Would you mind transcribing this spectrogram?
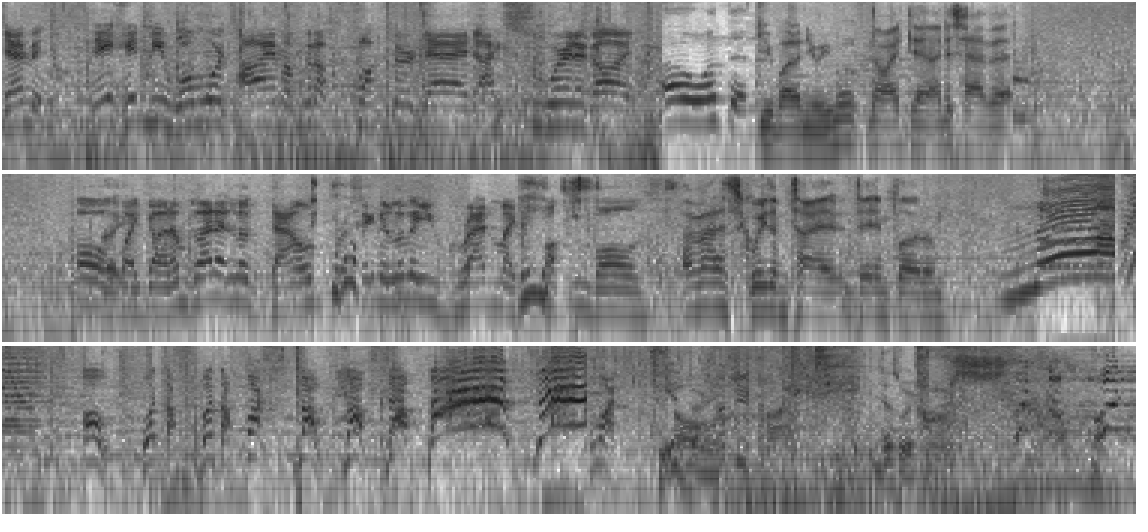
Damn it. They hit me one more time, I'm gonna fuck their dad. I swear to God. Oh, what the? You bought a new emote? No, I didn't. I just have it. Oh Look. my god, I'm glad I looked down for a second. It looked like you grabbed my fucking balls. I'm gonna squeeze them tight to implode them. No! Oh, what the, what the fuck? No, no, no, no! no! Come on. He is oh, burning. Don't you- It does work. What the fuck?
